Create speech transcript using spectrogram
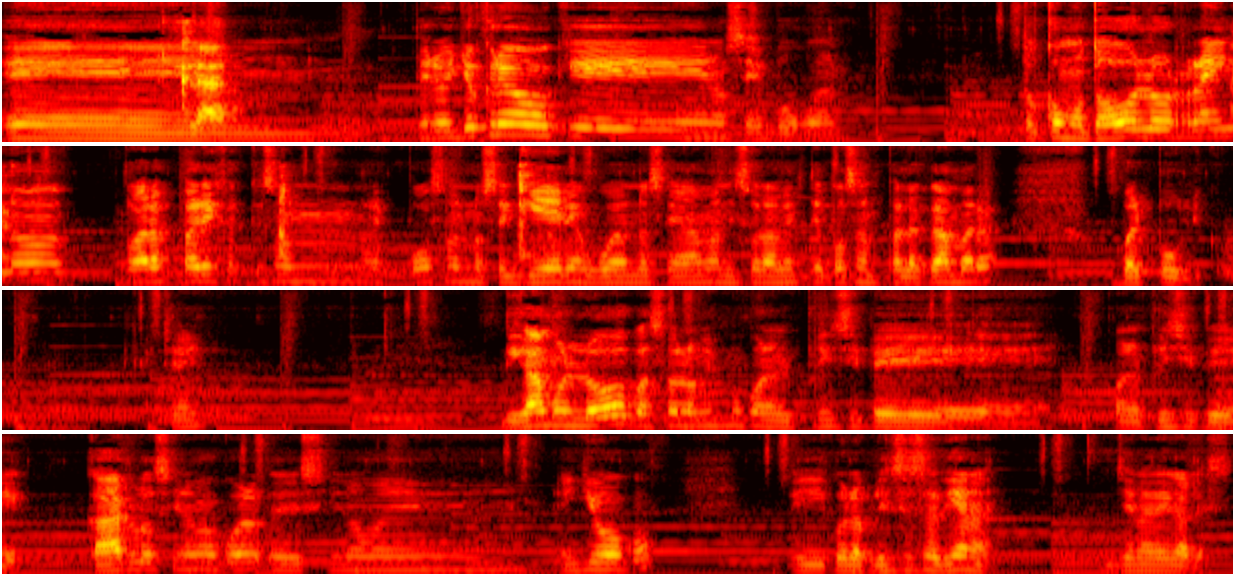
Eh, Claro. Pero yo creo que, no sé, pues bueno. Como todos los reinos, todas las parejas que son esposos no se quieren, weón, no se aman y solamente posan para la cámara o para el público. ¿Cachai? Digámoslo, pasó lo mismo con el príncipe. Con el príncipe Carlos, si no me acuerdo, eh, si no me equivoco. Y con la princesa Diana, Diana de Gales.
